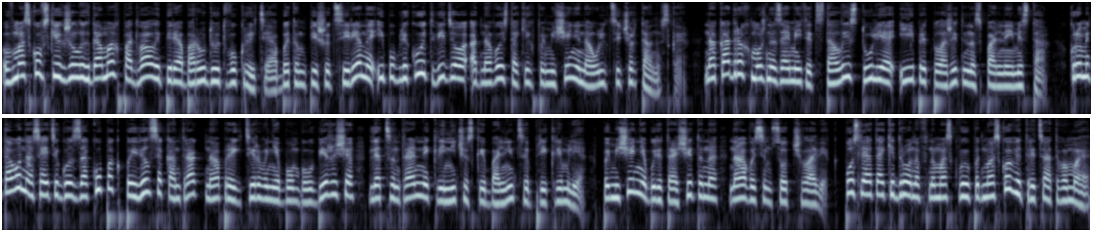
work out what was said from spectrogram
В московских жилых домах подвалы переоборудуют в укрытие. Об этом пишет «Сирена» и публикует видео одного из таких помещений на улице Чертановская. На кадрах можно заметить столы, стулья и, предположительно, спальные места – Кроме того, на сайте госзакупок появился контракт на проектирование бомбоубежища для Центральной клинической больницы при Кремле. Помещение будет рассчитано на 800 человек. После атаки дронов на Москву и Подмосковье 30 мая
